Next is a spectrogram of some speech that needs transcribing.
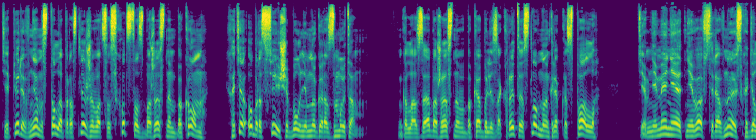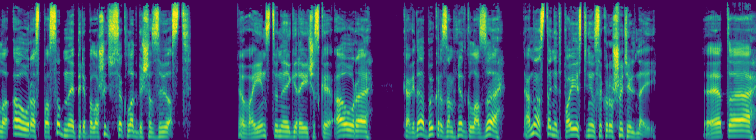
Теперь в нем стало прослеживаться сходство с божественным быком, хотя образ все еще был немного размытым. Глаза божественного быка были закрыты, словно он крепко спал. Тем не менее, от него все равно исходила аура, способная переполошить все кладбище звезд. Воинственная героическая аура. Когда бык разомкнет глаза, она станет поистине сокрушительной. Это...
